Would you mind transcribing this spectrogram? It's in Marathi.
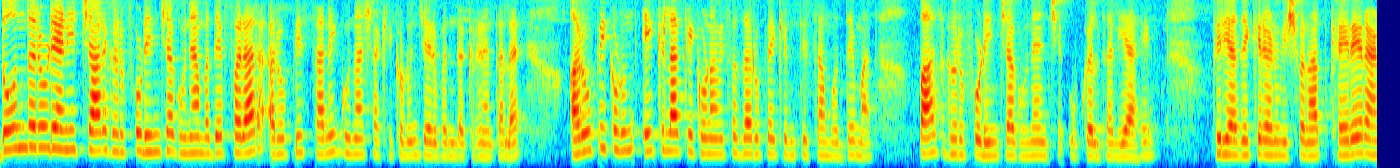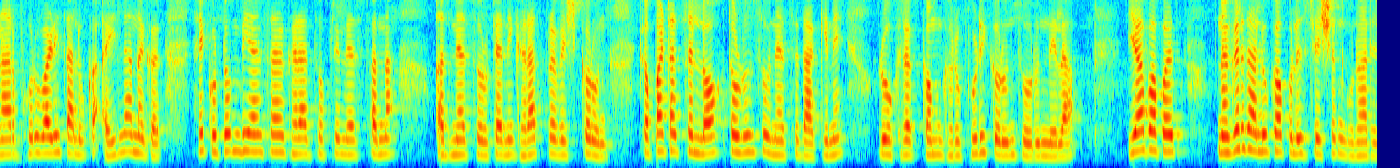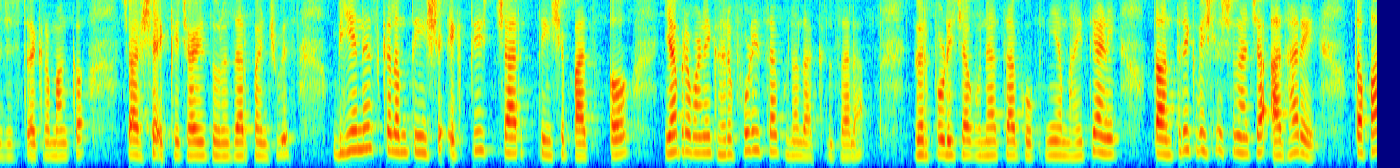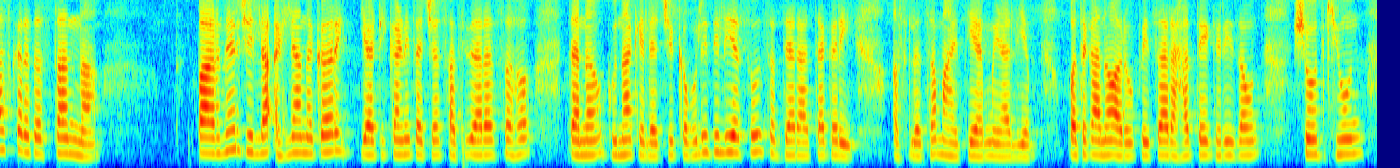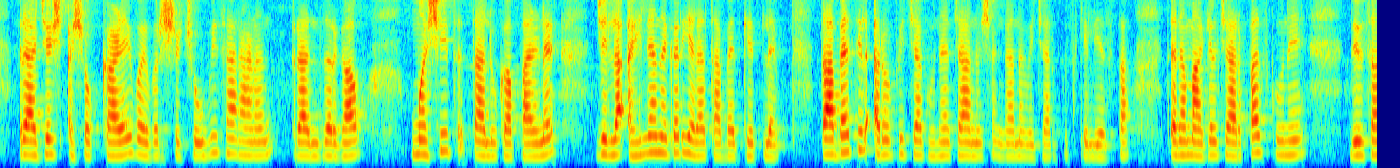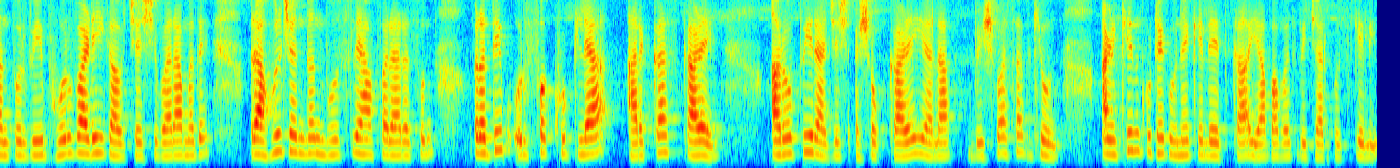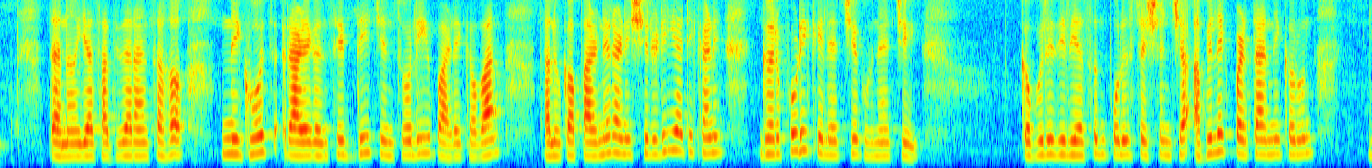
दोन दरोडे आणि चार घरफोडींच्या गुन्ह्यामध्ये फरार आरोपी स्थानिक गुन्हा शाखेकडून जेरबंद करण्यात आला आहे आरोपीकडून एक लाख एकोणावीस हजार रुपये किमतीचा मुद्देमाल पाच घरफोडींच्या गुन्ह्यांची उकल झाली आहे. फिर्यादी किरण विश्वनाथ खैरे राहणार भोरवाडी तालुका अहिल्यानगर हे कुटुंबियांसह घरात झोपलेले असताना अज्ञात चोरट्यांनी घरात प्रवेश करून कपाटाचे लॉक तोडून सोन्याचे दागिने रोख रक्कम घरफोडी करून चोरून नेला. याबाबत नगर तालुका पोलीस स्टेशन गुन्हा रजिस्टर क्रमांक चारशे एक्केचाळीस दोन हजार पंचवीस बी एन एस कलम तीनशे एकतीस चार तीनशे पाच अ याप्रमाणे घरफोडीचा गुन्हा दाखल झाला. घरफोडीच्या गुन्ह्याचा गोपनीय माहिती आणि तांत्रिक विश्लेषणाच्या आधारे तपास करत असताना पारनेर जिल्हा अहिल्यानगर या ठिकाणी त्याच्या साथीदारासह त्यानं गुन्हा केल्याची कबुली दिली असून सध्या राहत्या घरी असल्याचं माहिती मिळाली आहे. पथकानं आरोपीचा राहते घरी जाऊन शोध घेऊन राजेश अशोक काळे वय वर्ष चोवीस हा राण रांजरगाव मशीद तालुका पारनेर जिल्हा अहिल्यानगर याला ताब्यात घेतलंय. ताब्यातील आरोपीच्या गुन्ह्याच्या अनुषंगानं विचारपूस केली असता त्यानं मागील चार पाच गुन्हे दिवसांपूर्वी भोरवाडी गावच्या शिवारामध्ये राहुल चंदन भोसले हा फरार असून प्रदीप उर्फ खुटल्या आरकास काळे आरोपी राजेश अशोक काळे याला विश्वासात घेऊन आणखीन कुठे गुन्हे केलेत का याबाबत विचारपूस केली. त्यानं या साथीदारांसह निघोज राळेगणसिद्धी चिंचोली वाडेगव्हाण तालुका पारनेर आणि शिर्डी या ठिकाणी घरफोडी केल्याची गुन्ह्याची कबुली दिली असून पोलीस स्टेशनच्या अभिलेख पडताळणी करून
